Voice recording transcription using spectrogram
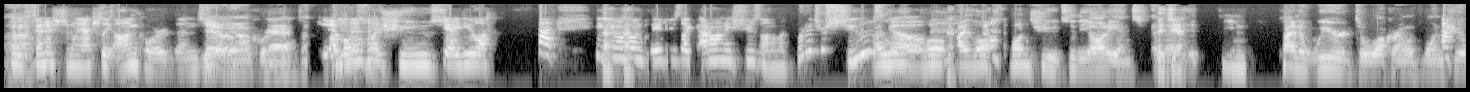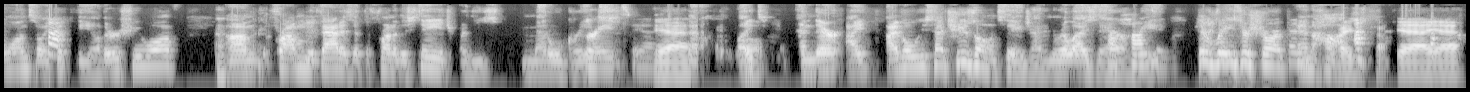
And we Uh, finished and we actually encored then too. yeah, we encored a Yeah. couple times. I lost my shoes. Yeah, he lost. he came up on stage. He's like, "I don't have any shoes on." I'm like, "Where did your shoes I go?" lo- well, I lost one shoe to the audience, and Did then it seemed kind of weird to walk around with one shoe on, so I took the other shoe off. Um, the problem with that is at the front of the stage are these metal grates, Great. Yeah. Yeah. that have lights, and they're I I've always had shoes on on stage. I didn't realize they are ra- they were. they're razor sharp and hot. Crazy stuff. Yeah. Yeah.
